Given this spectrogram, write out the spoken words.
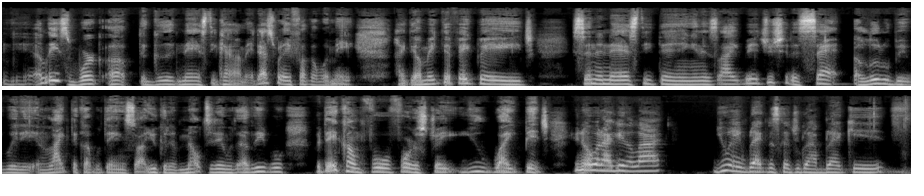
Yeah, at least work up the good nasty comment. That's where they fuck up with me. Like they'll make their fake page, send a nasty thing, and it's like, bitch, you should have sat a little bit with it and liked a couple things so you could have melted in with other people. But they come full for the straight, you white bitch. You know what I get a lot? You ain't black just because you got black kids.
